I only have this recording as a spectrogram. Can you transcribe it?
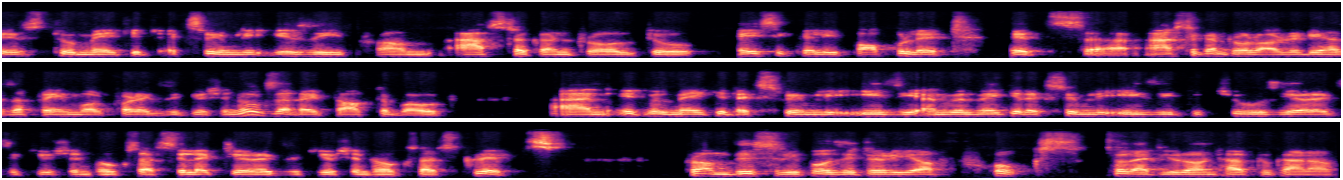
is to make it extremely easy from Astra Control to basically populate its. Uh, Astra Control already has a framework for execution hooks that I talked about, and it will make it extremely easy and will make it extremely easy to choose your execution hooks or select your execution hooks or scripts from this repository of hooks so that you don't have to kind of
